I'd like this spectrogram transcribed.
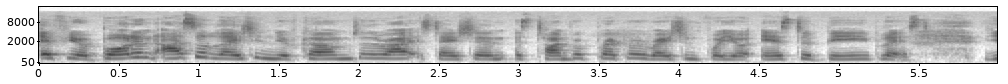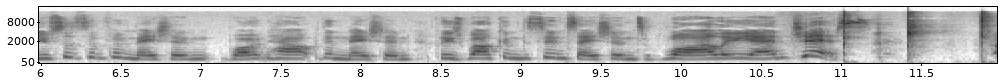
if you're bored in isolation, you've come to the right station. It's time for preparation for your ears to be blessed. Useless information won't help the nation. Please welcome the sensations, Wiley and Jess.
